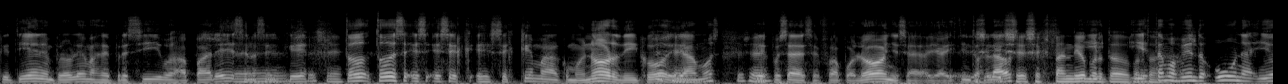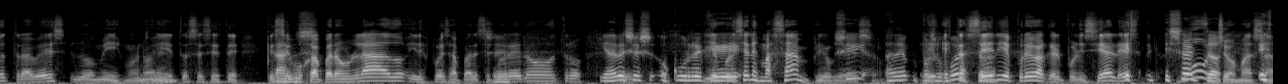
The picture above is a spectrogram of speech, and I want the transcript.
que tienen problemas depresivos, aparece no sé qué, sí, todo, todo ese, ese, ese- esquema como nórdico, digamos, que después ya se fue a Polonia, y a distintos lados. Se, se expandió por y, todo. y por todos estamos viendo una y otra vez lo mismo, ¿no? Y entonces este que se busca para un lado y después aparece por el otro. Y a veces ocurre Y que. el policial es más más amplio que Sí, eso. por supuesto. Esta serie prueba que el policial es Exacto. mucho más Esto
